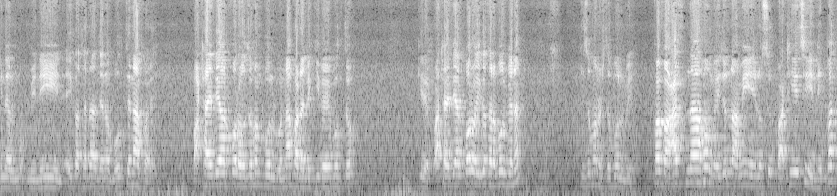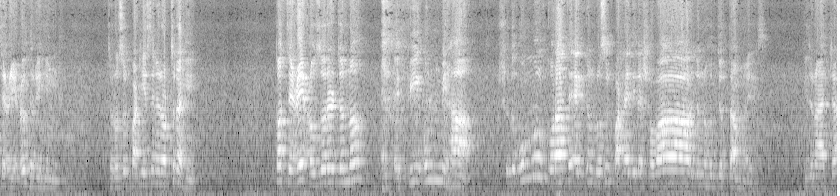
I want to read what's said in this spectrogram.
মিনাল মিনিন এই কথাটা যেন বলতে না পারে। পাঠায় দেওয়ার পরও যখন বলব, না পাঠালে কীভাবে বলতো? কিরে পাঠায় দেওয়ার পরও এই কথাটা বলবে না? কিছু মানুষ তো বলবে। হোম এই জন্য আমি রসুল পাঠিয়েছি লিকাতিম তো রসুল পাঠিয়েছেন এর অর্থটা কি? কচরের জন্য ফি উম্মিহা, শুধু উম্মুল করাতে একজন রসুল পাঠাই দিলে সবার জন্য হুজ্জতাম হয়ে গেছে। কি জন্য আচ্ছা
